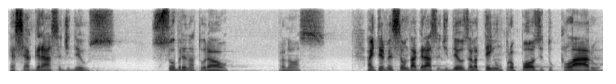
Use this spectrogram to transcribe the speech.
Essa é a graça de Deus, sobrenatural para nós. A intervenção da graça de Deus, ela tem um propósito claro.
